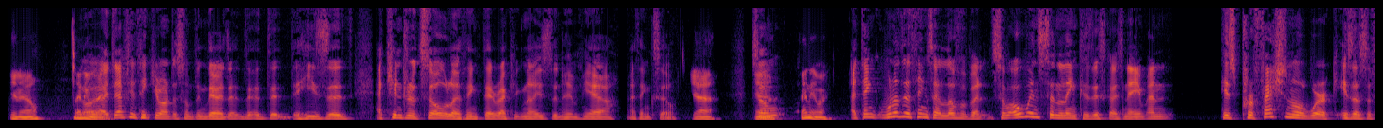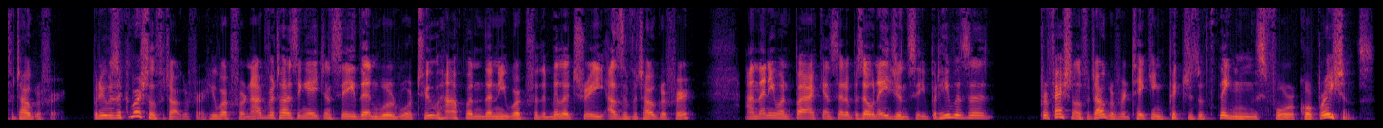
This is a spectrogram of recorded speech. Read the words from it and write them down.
you know, No, anyway. I definitely think you're onto something there. The, the, the, the- he's a, a kindred soul. I think they recognized in him. Yeah, I think so. yeah. So yeah. anyway, I think one of the things I love about it. So O. Winston Link is this guy's name, and his professional work is as a photographer. But he was a commercial photographer. He worked for an advertising agency. Then World War II happened. Then he worked for the military as a photographer, and then he went back and set up his own agency. But he was a professional photographer, taking pictures of things for corporations.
